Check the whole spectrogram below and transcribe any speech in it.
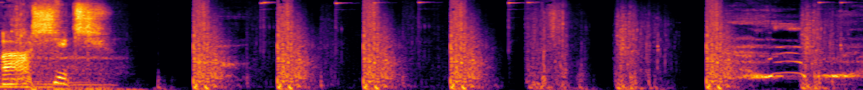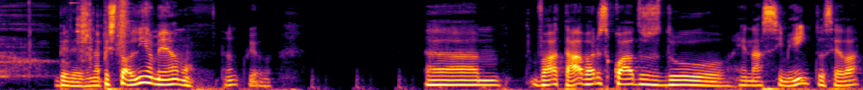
Ah, shit! Beleza, na pistolinha mesmo. Tranquilo. Vá, tá, vários quadros do Renascimento, sei lá.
